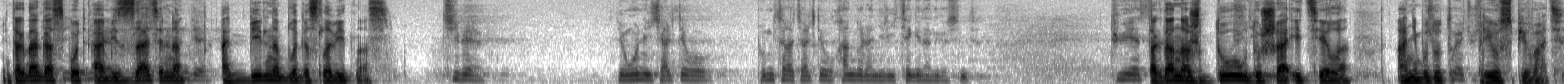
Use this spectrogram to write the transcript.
И тогда Господь обязательно обильно благословит нас. Тогда наш дух, душа и тело, они будут преуспевать.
